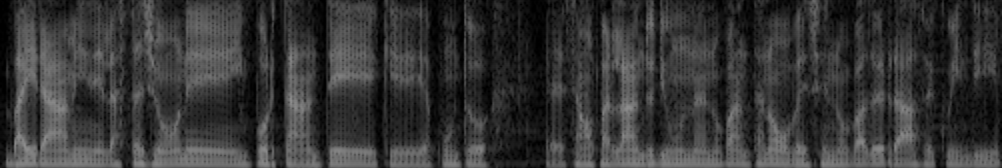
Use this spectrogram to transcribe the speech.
Bairami nella stagione importante che appunto eh, stiamo parlando di un 99 se non vado errato e quindi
